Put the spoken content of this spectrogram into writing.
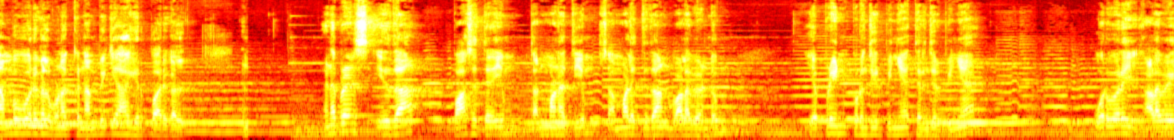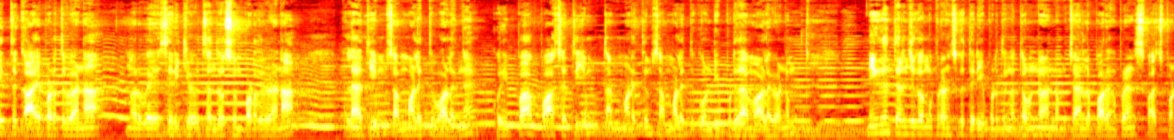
நம்புபவர்கள் உனக்கு நம்பிக்கையாக இருப்பார்கள். என்ன ஃப்ரெண்ட்ஸ் இதுதான் பாசத்தையும் தன்மானத்தையும் சமாளித்து தான் வாழ வேண்டும். எப்படின்னு புரிஞ்சுக்கிருப்பீங்க தெரிஞ்சிருப்பீங்க. ஒருவரை அளவைத்து காயப்படுத்த வேணாம் இன்னொருவரை சிரிக்க வைத்து சந்தோஷம் படுத்த வேணாம். எல்லாத்தையும் சமாளித்து வாழுங்க. குறிப்பாக பாசத்தையும் தன்மானத்தையும் சமாளித்து கொண்டு இப்படி தான் வாழ வேணும் நீங்களும் தெரிஞ்சுக்கோங்க ஃப்ரெண்ட்ஸுக்கு தெரியப்படுத்துங்க. தொடர்ந்து நம்ம சேனலில் பாருங்கள் ஃப்ரெண்ட்ஸ் வாட்ச் பண்ணுங்கள்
